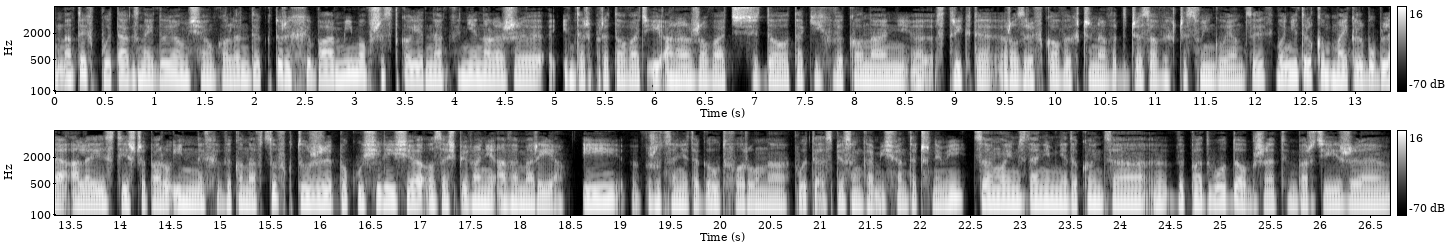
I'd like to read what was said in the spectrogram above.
na tych płytach znajdują się kolendy, których chyba mimo wszystko jednak nie należy interpretować i aranżować do takich wykonań e, stricte rozrywkowych, czy nawet jazzowych, czy swingujących, bo nie tylko Michael Bublé, ale jest jeszcze paru innych wykonawców, którzy pokusili się o zaśpiewanie Ave Maria i wrzucenie tego utworu na płytę z piosenkami świątecznymi, co moim zdaniem nie do końca e, wypadło dobrze, tym bardziej, że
